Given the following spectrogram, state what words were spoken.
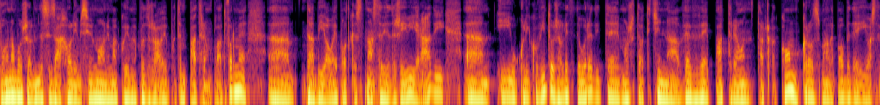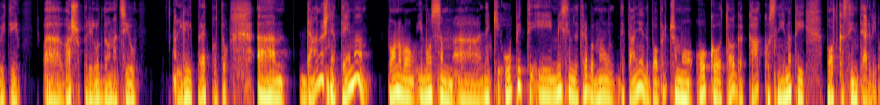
ponovo želim da se zahvalim svima onima koji me podržavaju putem Patreon platforme da bi ovaj podcast nastavio da živi i radi i ukoliko vi to želite da uradite možete otići na www.patreon.com kroz male pobede i ostaviti a, vaš prilog donaciju ili pretplatu. Um, današnja tema ponovo imao sam a, neki upit i mislim da treba malo detaljnije da popričamo oko toga kako snimati podcast intervju.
